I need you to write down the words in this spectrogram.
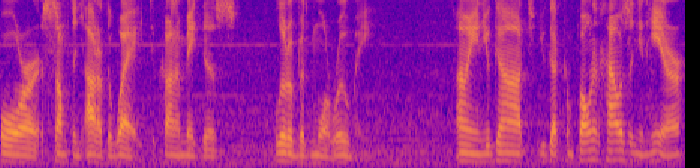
or something out of the way to kind of make this a little bit more roomy. I mean, you got you got component housing in here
